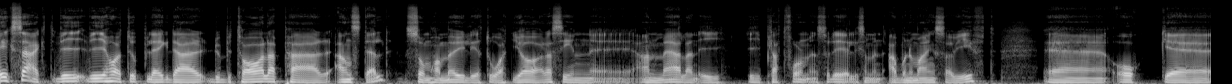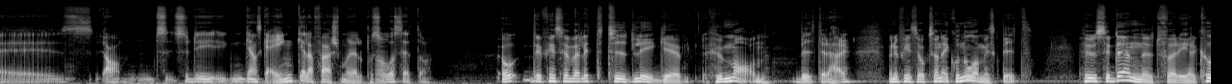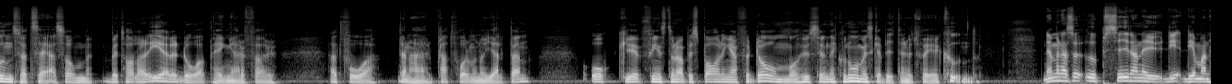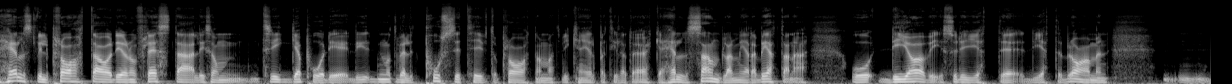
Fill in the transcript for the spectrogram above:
Exakt, vi, vi har ett upplägg där du betalar per anställd som har möjlighet då att göra sin eh, anmälan i, i plattformen. Så det är liksom en abonnemangsavgift. Eh, och eh, ja, så, så, det är en ganska enkel affärsmodell på så ja. sätt då. Och det finns en väldigt tydlig eh, human bit i det här. Men det finns också en ekonomisk bit. Hur ser den ut för er kund så att säga som betalar er då pengar för att få den här plattformen och hjälpen? Och eh, finns det några besparingar för dem och hur ser den ekonomiska biten ut för er kund? Nej men alltså uppsidan är ju det, det, man helst vill prata och det de flesta liksom triggar på det, det är något väldigt positivt att prata om att vi kan hjälpa till att öka hälsan bland medarbetarna. Och det gör vi så det är jätte, jättebra men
